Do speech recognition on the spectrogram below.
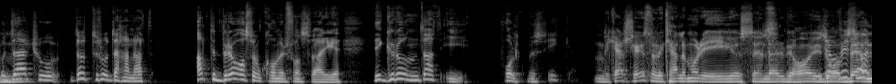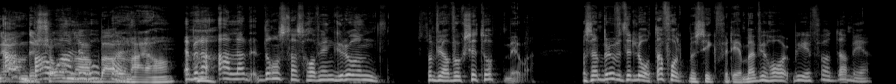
Och där tro, då trodde han att allt det bra som kommer från Sverige det är grundat i folkmusiken. Det kanske är så. Det är Kalle Moraeus eller vi har ju Ja, då men Benny ABBA och Andersson, allihopa. ABBA, de här. Ja. Jag menar, alla, någonstans har vi en grund som vi har vuxit upp med. Va? Och sen behöver vi inte låta folkmusik för det, men vi, har, vi är födda med.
